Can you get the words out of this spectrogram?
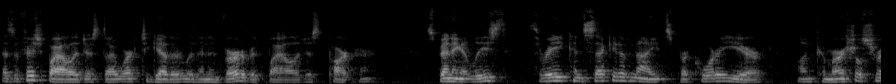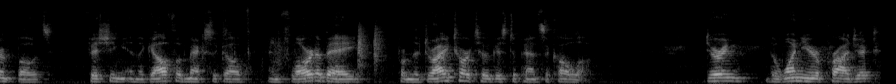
As a fish biologist, I worked together with an invertebrate biologist partner, spending at least three consecutive nights per quarter year on commercial shrimp boats fishing in the Gulf of Mexico and Florida Bay from the Dry Tortugas to Pensacola. During the one-year project,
